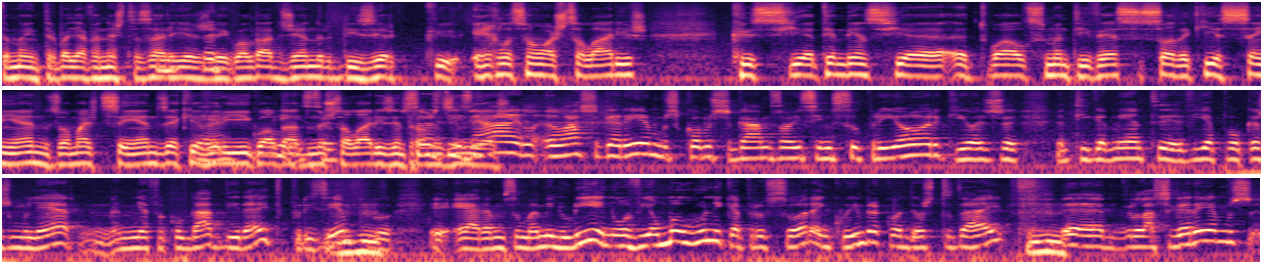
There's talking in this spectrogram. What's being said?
também trabalhava nestas áreas da igualdade de género, dizer que em relação aos salários que se a tendência atual se mantivesse só daqui a 100 anos ou mais de 100 anos é que é, haveria igualdade nos salários entre homens e mulheres. Ah, lá chegaremos como chegámos ao ensino superior, que hoje antigamente havia poucas mulheres, na minha faculdade de Direito, por exemplo, uhum. éramos uma minoria e não havia uma única professora em Coimbra quando eu estudei. Uhum. Uh, lá chegaremos uh,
